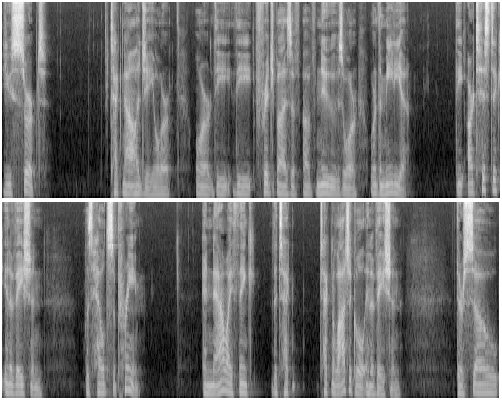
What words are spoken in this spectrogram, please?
usurped technology or or the the fridge buzz of, of news or or the media. The artistic innovation was held supreme. And now I think the tech, technological innovation, they're so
